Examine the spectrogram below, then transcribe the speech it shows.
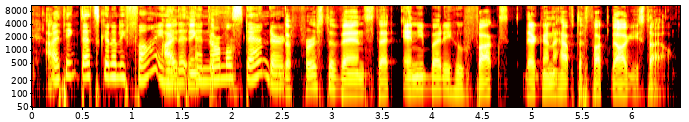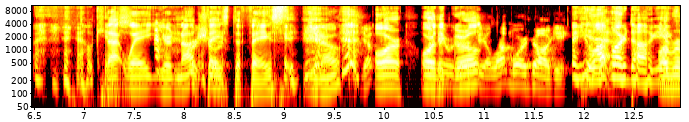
think- I think that's going to be fine I and, think and normal fir- standard. The first events that anybody who fucks, they're going to have to fuck doggy style. okay. That way, you're not face to face, you know, Yep. or or I the think we're girl see a lot more doggy. a lot more doggy. or exactly.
